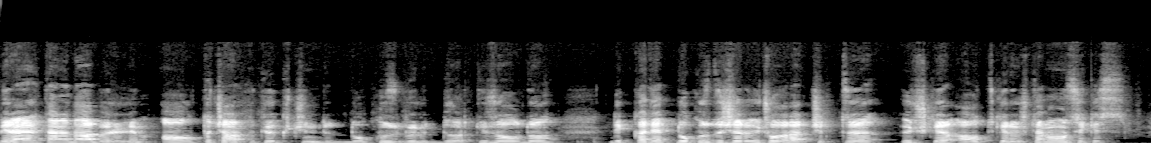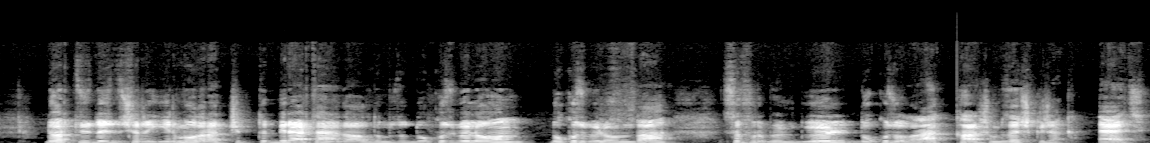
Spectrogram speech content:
Birer tane daha bölelim. 6 çarpı kök içinde 9 bölü 400 oldu. Dikkat et 9 dışarı 3 olarak çıktı. 3 kere 6 kere 3'ten 18. 400 de dışarı 20 olarak çıktı. Birer tane daha aldığımızda 9 bölü 10. 9 bölü 10 da 0,9 olarak karşımıza çıkacak. Evet.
